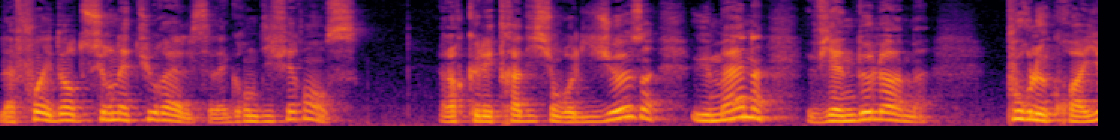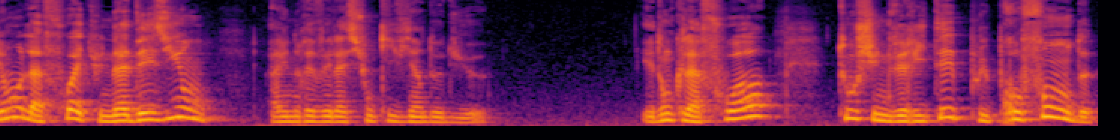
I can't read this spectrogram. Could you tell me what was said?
La foi est d'ordre surnaturel, c'est la grande différence. Alors que les traditions religieuses humaines viennent de l'homme. Pour le croyant, la foi est une adhésion à une révélation qui vient de Dieu. Et donc la foi touche une vérité plus profonde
